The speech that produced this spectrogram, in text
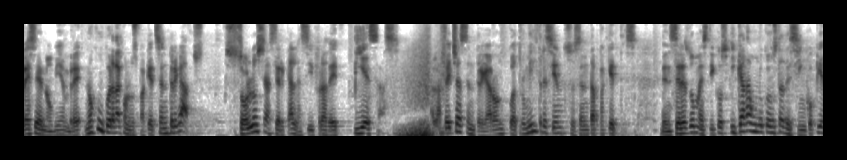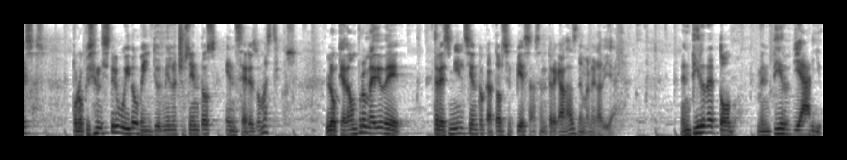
13 de noviembre no concuerda con los paquetes entregados. Solo se acerca a la cifra de piezas. A la fecha se entregaron 4.360 paquetes de enseres domésticos y cada uno consta de 5 piezas, por lo que se han distribuido 21.800 enseres domésticos, lo que da un promedio de 3.114 piezas entregadas de manera diaria. Mentir de todo, mentir diario,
